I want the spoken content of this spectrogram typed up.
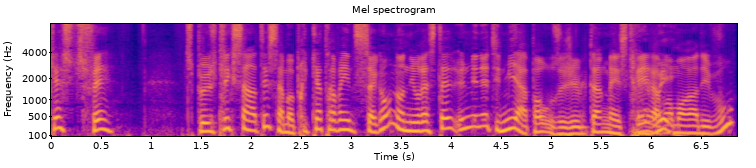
qu'est-ce que tu fais? Tu peux clic santé, ça m'a pris 90 secondes. On y restait une minute et demie à la pause. J'ai eu le temps de m'inscrire, Ben oui. avoir mon rendez-vous.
